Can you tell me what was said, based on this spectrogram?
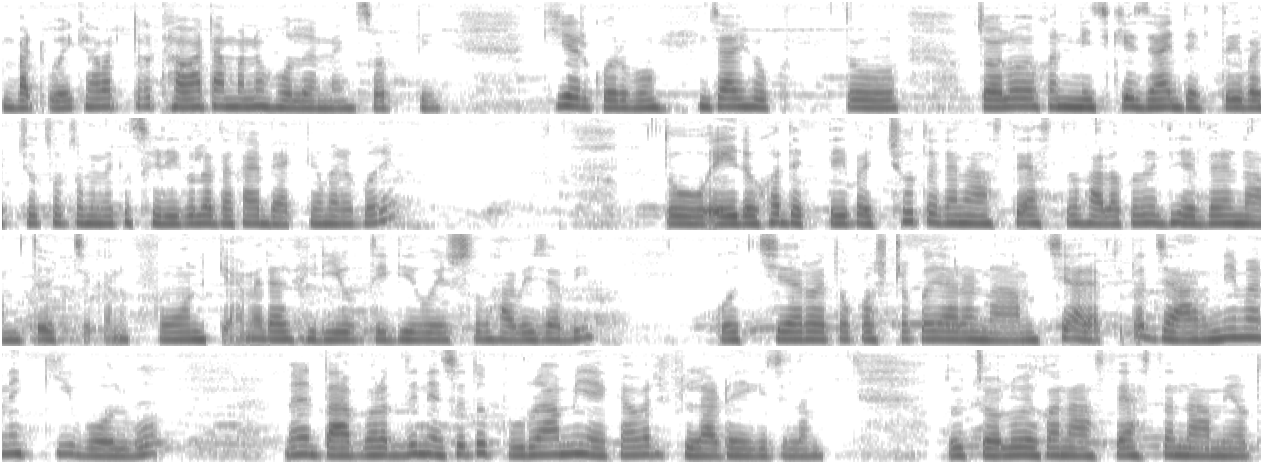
বাট ওই খাবারটার খাওয়াটা মানে হলো না, সত্যি। কী আর করব? যাই হোক, তো চলো এখন নিচকে যাই। দেখতেই পাচ্ছ তো তোমাদেরকে সিঁড়িগুলো দেখায় ব্যাক ক্যামেরা করে। তো এই দেখো, দেখতেই পাচ্ছ, তো এখানে আস্তে আস্তে ভালো করে ধীরে ধীরে নামতে হচ্ছে। কেন ফোন ক্যামেরা ভিডিও টিডিও এসব হাবি যাবি। করছি আরও এত কষ্ট করে আরও নামছে আর এতটা জার্নি মানে কি বলব? মানে তারপরের দিন এসে তো পুরো আমি একেবারে ফ্ল্যাট হয়ে গেছিলাম। তো চলো এখন আস্তে আস্তে নামি, অত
